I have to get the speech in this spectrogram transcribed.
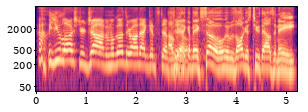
how you lost your job, and we'll go through all that good stuff I'll too. be like a big so. It was August 2008.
